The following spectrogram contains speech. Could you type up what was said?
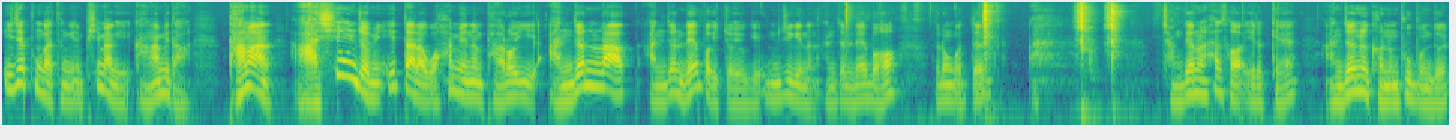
이 제품 같은 경우는 피막이 강합니다. 다만 아쉬운 점이 있다라고 하면은 바로 이 안전 lock, 안전 레버 있죠. 여기 움직이는 안전 레버 이런 것들 장전을 해서 이렇게 안전을 거는 부분들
